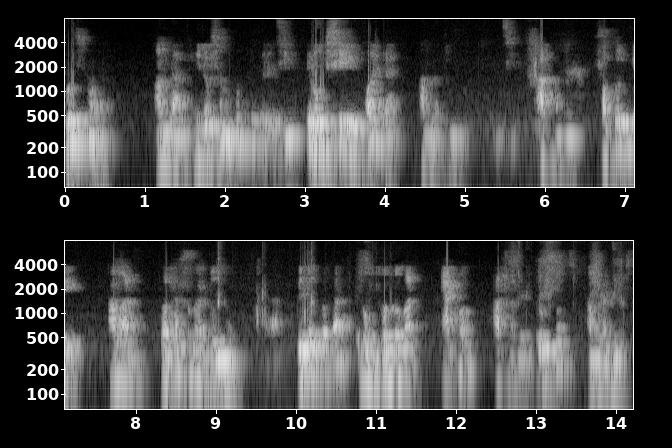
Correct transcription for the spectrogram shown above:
প্রশ্নটা আমরা নিরসন করতে পেরেছি এবং সেই ভয়টা আমরা দূর করতে পেরেছি। আপনাদের সকলকে আমার কথা শোনার জন্য কৃতজ্ঞতা এবং ধন্যবাদ। এখন আপনাদের প্রশ্ন আমরা নিচ্ছি।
